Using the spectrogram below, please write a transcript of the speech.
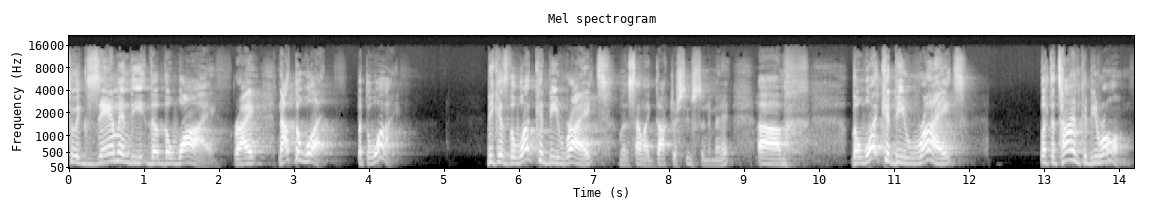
to examine the, the, the why, right? Not the what, but the why. Because the what could be right, I'm gonna sound like Dr. Seuss in a minute. Um, the what could be right, but the time could be wrong.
